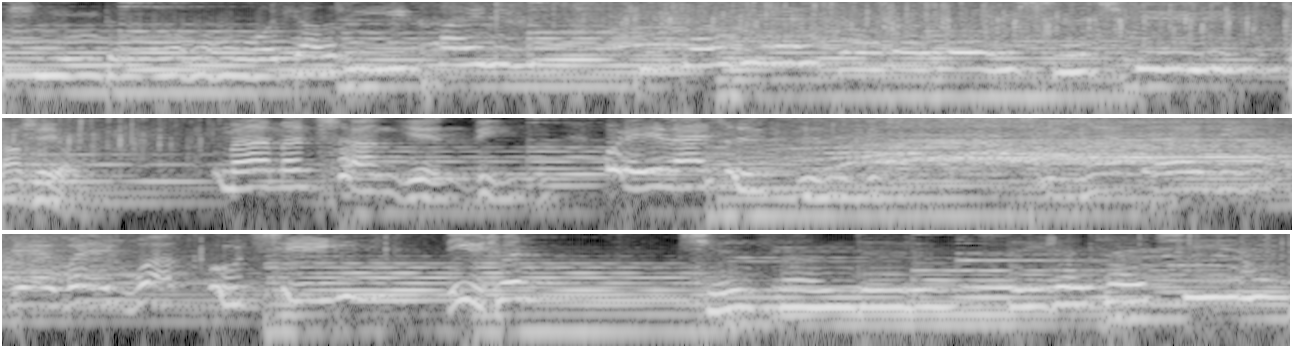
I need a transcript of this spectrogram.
轻轻的，我将离开你，请将眼角的泪拭去。张学友，漫漫长夜里，未来日子里。亲爱的你，别为我哭泣。李宇春，前方的路虽然太凄迷，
